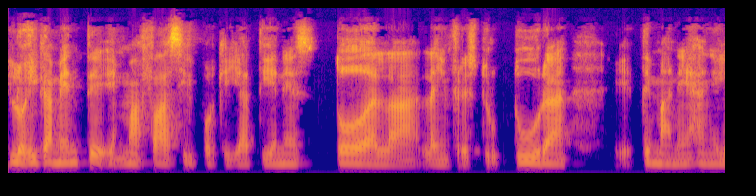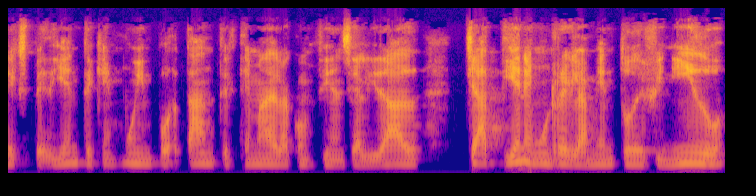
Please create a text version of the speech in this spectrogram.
lógicamente es más fácil porque ya tienes toda la infraestructura, te manejan el expediente, que es muy importante, el tema de la confidencialidad, ya tienen un reglamento definido,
